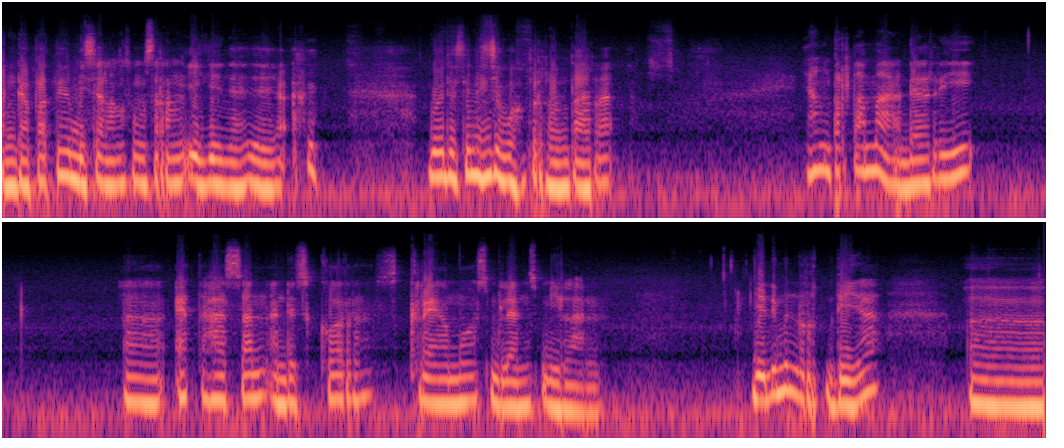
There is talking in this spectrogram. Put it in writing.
pendapatnya bisa langsung serang IG-nya aja ya gue di sini cuma perantara. Yang pertama dari uh, Hasan underscore Skreamo 99 jadi menurut dia uh,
